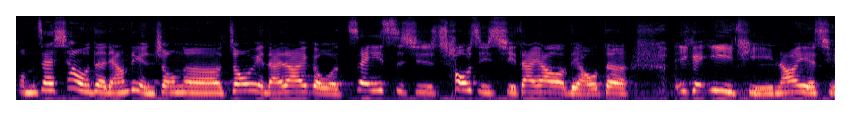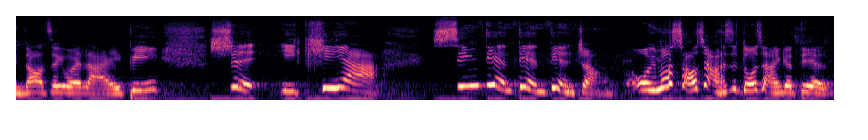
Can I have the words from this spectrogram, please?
我们在下午的两点钟呢，终于来到一个我这一次其实超级期待要聊的一个议题，然后也请到这位来宾是 IKEA。新店店店长，我有没有少讲还是多讲一个店？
